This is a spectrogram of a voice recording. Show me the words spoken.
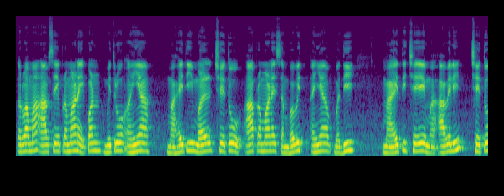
કરવામાં આવશે એ પ્રમાણે. પણ મિત્રો, અહીંયા માહિતી મળેલ છે તો આ પ્રમાણે સંભવિત અહીંયા બધી માહિતી છે એ આવેલી છે તો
